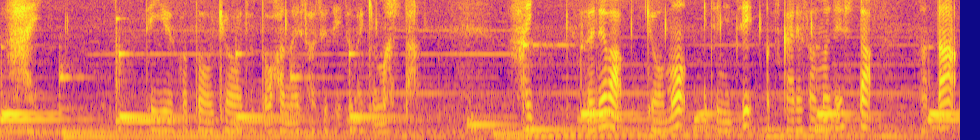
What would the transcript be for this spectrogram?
はいっていうことを今日はちょっとお話しさせていただきました。はいそれでは今日も一日お疲れ様でした。また明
